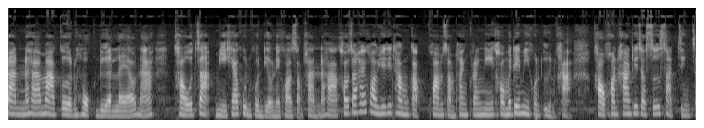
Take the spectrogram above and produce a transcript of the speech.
กันนะคะมาเกิน 6 เดือนแล้วนะ เขาจะมีแค่คุณคนเดียวในความสัมพันธ์นะคะ เขาจะให้ความยุติธรรมกับความสัมพันธ์ครั้งนี้เขาไม่ได้มีคนอื่นค่ะ เขาค่อนข้างที่จะซื่อสัตย์จริงใจ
